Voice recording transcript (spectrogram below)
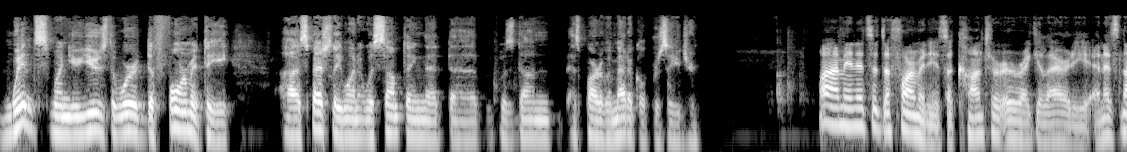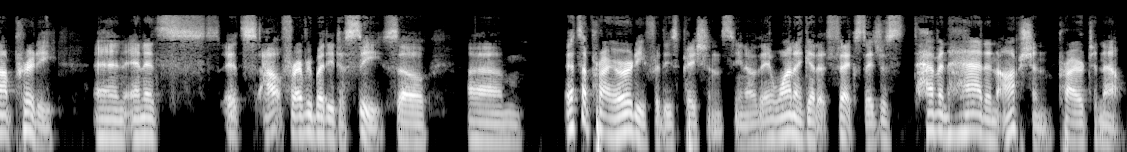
wince when you use the word deformity uh, especially when it was something that uh, was done as part of a medical procedure. Well, I mean, it's a deformity. It's a contour irregularity, and it's not pretty, and and it's it's out for everybody to see. So um, it's a priority for these patients. You know, they want to get it fixed. They just haven't had an option prior to now.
